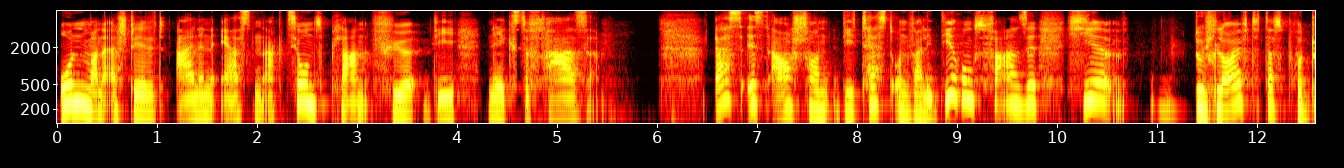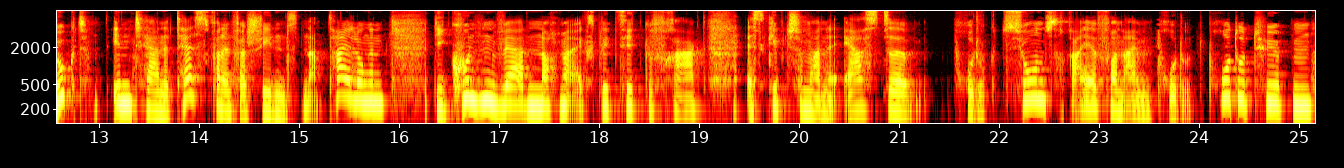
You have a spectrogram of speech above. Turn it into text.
und man erstellt einen ersten Aktionsplan für die nächste Phase. Das ist auch schon die Test- und Validierungsphase. Hier durchläuft das Produkt interne Tests von den verschiedensten Abteilungen. Die Kunden werden nochmal explizit gefragt. Es gibt schon mal eine erste Produktionsreihe von einem Produkt Prototypen.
